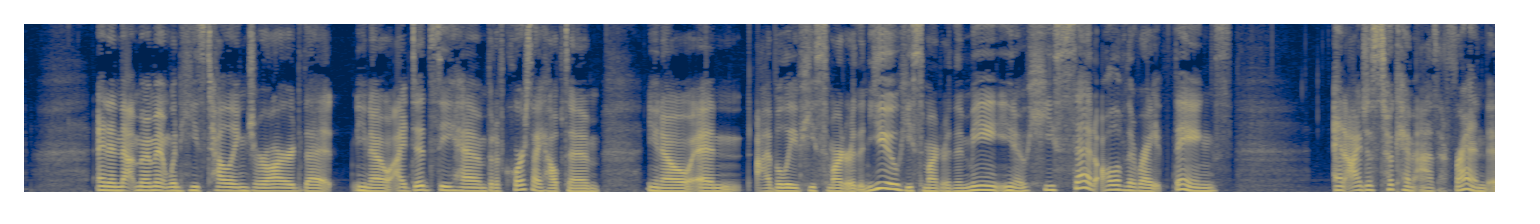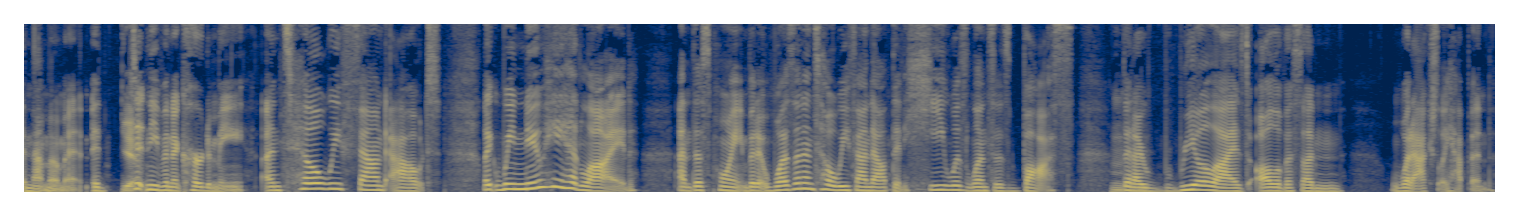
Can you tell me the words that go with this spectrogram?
And in that moment when he's telling Gerard that, you know, I did see him, but of course I helped him, you know, and I believe he's smarter than you, he's smarter than me, you know, he said all of the right things. And I just took him as a friend in that moment. It Yeah. didn't even occur to me until we found out. Like, we knew he had lied at this point, but it wasn't until we found out that he was Lentz's boss that I realized all of a sudden what actually happened.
